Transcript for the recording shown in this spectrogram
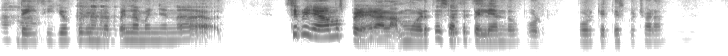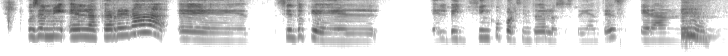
ajá. Daisy y yo, pero en la, en la mañana sí brillábamos, pero era la muerte, estarte peleando por porque te escucharan. Pues en, mi, en la carrera eh, siento que el, el 25% de los estudiantes eran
